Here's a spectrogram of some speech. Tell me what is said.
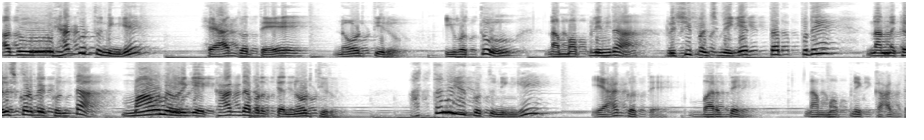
ಅದು ಹ್ಯಾಗ್ ಗೊತ್ತು ನಿಂಗೆ? ಹ್ಯಾಗ್ ಗೊತ್ತೇ? ನೋಡ್ತಿರು. ಇವತ್ತು ನಮ್ಮಪ್ಪನಿಂದ ಋಷಿ ಪಂಚಮಿಗೆ ತಪ್ಪದೆ ನನ್ನ ಕಳಿಸ್ಕೊಡ್ಬೇಕು ಅಂತ ಮಾವನವರಿಗೆ ಕಾಗದ ಬರುತ್ತೆ ನೋಡ್ತಿರು. ಅತ್ತನೇ ಯಾಕೆ ಗೊತ್ತು ನಿಂಗೆ? ಯಾಕೆ ಗೊತ್ತೆ? ಬರ್ದೆ. ನಮ್ಮಪ್ಪನಿಗೆ ಕಾಗ್ದ.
